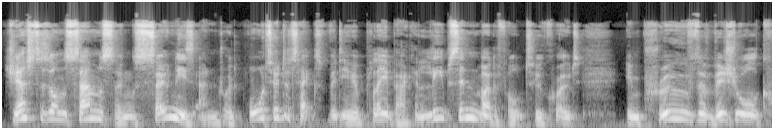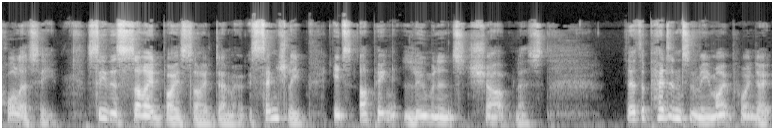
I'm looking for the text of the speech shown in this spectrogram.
Just as on Samsung, Sony's Android auto-detects video playback and leaps in by default to, quote, improve the visual quality. See this side-by-side demo. Essentially, it's upping luminance sharpness. Though the pedant in me might point out,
